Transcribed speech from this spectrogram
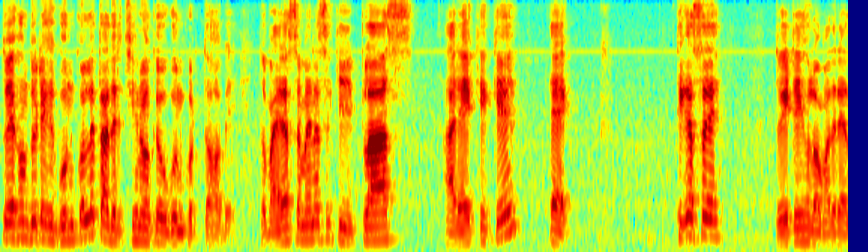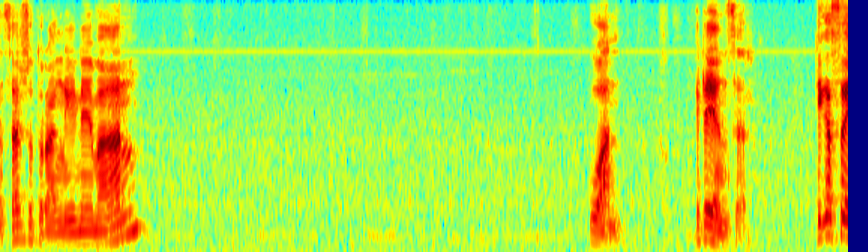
তো এখন দুইটাকে গুণ করলে তাদের চিহ্নকেও গুণ করতে হবে। তো মাইনাসে মাইনাসে কি? প্লাস আর এক একে এক। ঠিক আছে? তো এটাই হলো আমাদের অ্যান্সার সুতরাং নির্ণয় মান ওয়ান এটাই অ্যান্সার ঠিক আছে?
